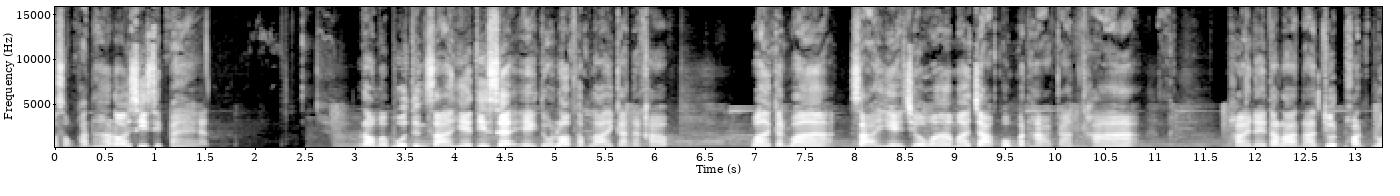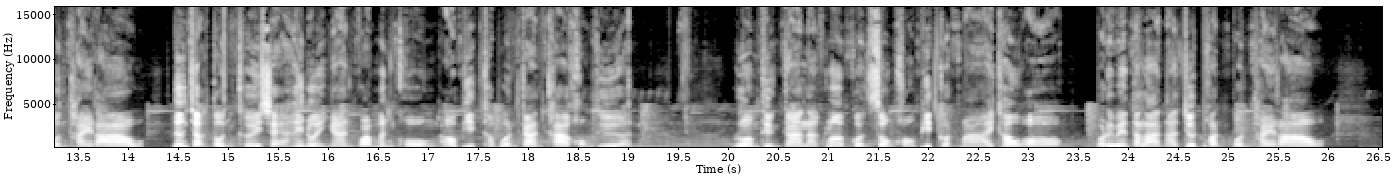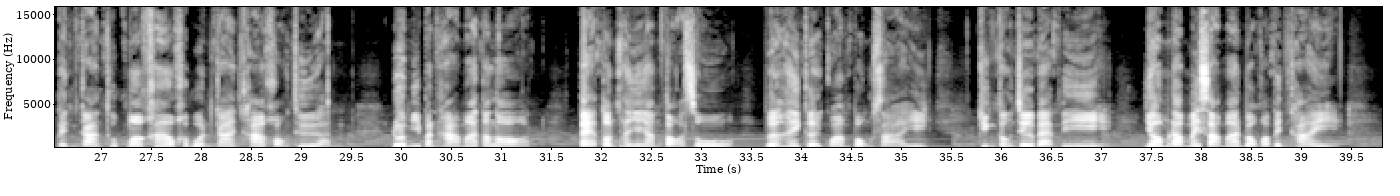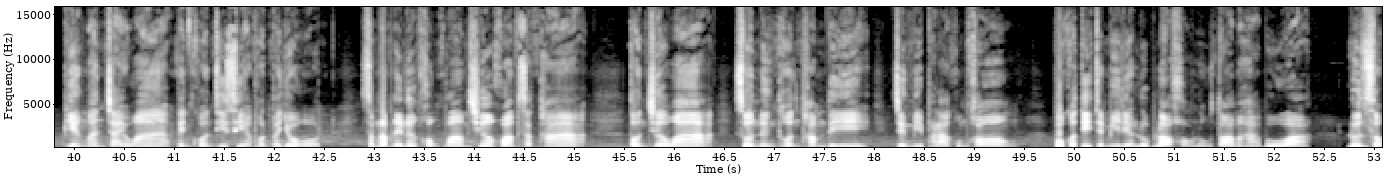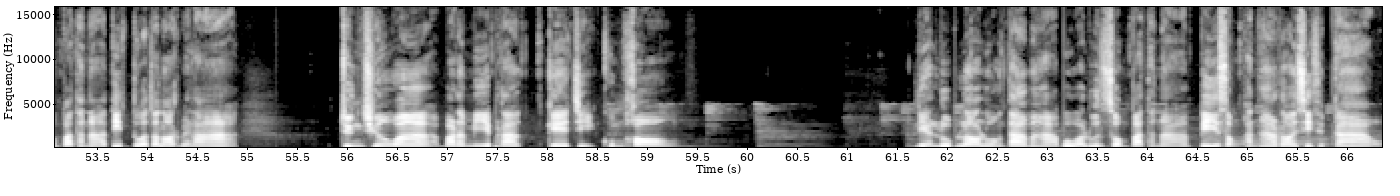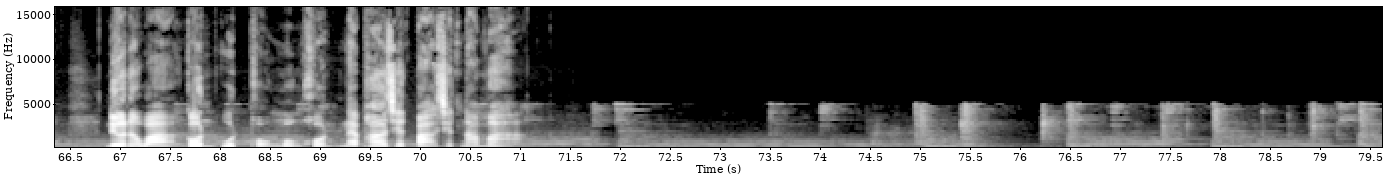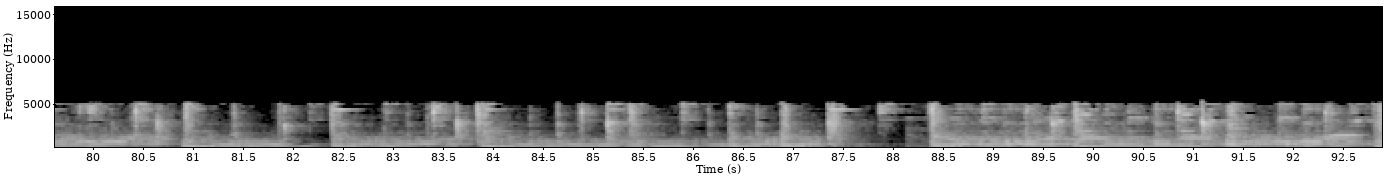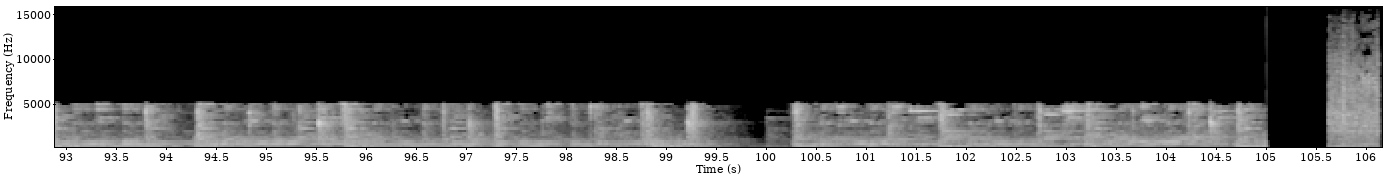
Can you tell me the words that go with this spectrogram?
2548 เรามาพูดถึงสาเหตุที่เสียเอกโดนรอบทำร้ายกันนะครับ ว่ากันว่าสาเหตุเชื่อว่ามาจากปมปัญหาการค้า ภายในตลาดนัดจุดผ่อนปลนไทยลาว เนื่องจากตนเคยแฉให้หน่วยงานความมั่นคง เอาผิดขบวนการค้าของเถื่อน รวมถึงการลักลอบขนส่งของผิดกฎหมายเข้าออก บริเวณตลาดนัดจุดผ่อนปลนไทยลาว เป็นการทุบหม้อข้าวขบวนการค้าของเถื่อน โดยมีปัญหามาตลอด แต่ตนพยายามต่อสู้ เพื่อให้เกิดความโปร่งใส จึงต้องเจอแบบนี้ ยอมรับไม่สามารถบอกว่าเป็นใคร เพียงมั่นใจว่าเป็นคนที่เสียผลประโยชน์สำหรับในเรื่องของความเชื่อความศรัทธา ตนเชื่อว่าส่วนหนึ่งทนทำดี จึงมีพระคุ้มครอง ปกติจะมีเหรียญรูปหล่อของหลวงตามหาบัว รุ่นสมปรารถนาติดตัวตลอดเวลา จึงเชื่อว่าบารมีพระเกจิคุ้มครอง เหรียญรูปหล่อหลวงตามหาบัวรุ่นสมปรารถนาปี 2549 เนื้อนวะก้นอุดผงมงคล และผ้าเช็ดปากเช็ดน้ำหมา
